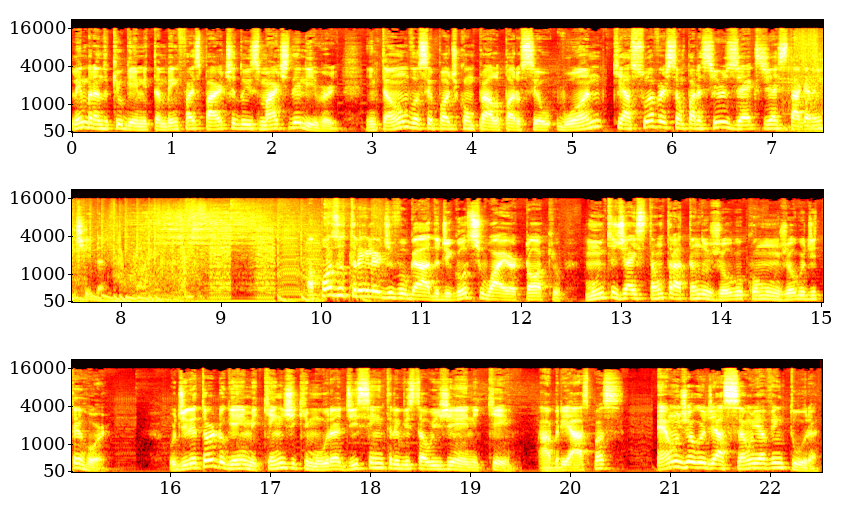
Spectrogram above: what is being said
Lembrando que o game também faz parte do Smart Delivery, então você pode comprá-lo para o seu One, que a sua versão para Series X já está garantida. Após o trailer divulgado de Ghostwire Tokyo, muitos já estão tratando o jogo como um jogo de terror. O diretor do game, Kenji Kimura, disse em entrevista ao IGN que, abre aspas, é um jogo de ação e aventura.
